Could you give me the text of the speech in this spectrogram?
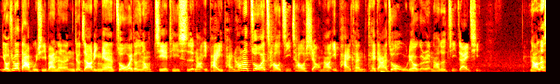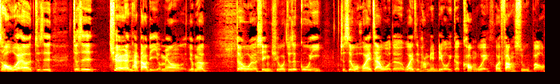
有去过大补习班的人，你就知道里面的座位都是那种阶梯式，然后一排一排，然后那座位超级超小，然后一排可能可以大概坐五六个人，然后就挤在一起。然后那时候我为了就是就是确认他到底有没有有没有对我有兴趣，我就是故意就是我会在我的位置旁边留一个空位，会放书包。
